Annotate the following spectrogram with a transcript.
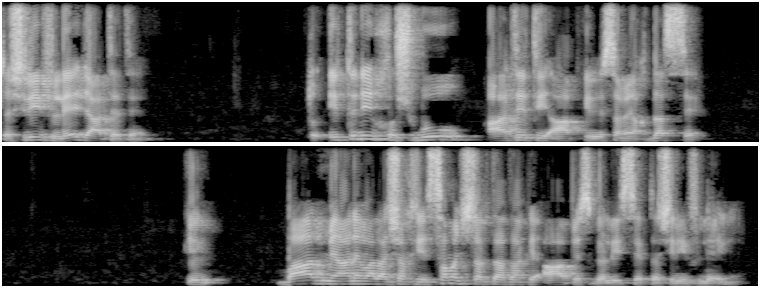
تشریف لے جاتے تھے، تو اتنی خوشبو آتی تھی آپ کے جسم اقدس سے کہ بعد میں آنے والا شخص یہ سمجھ سکتا تھا کہ آپ اس گلی سے تشریف لے گئے۔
